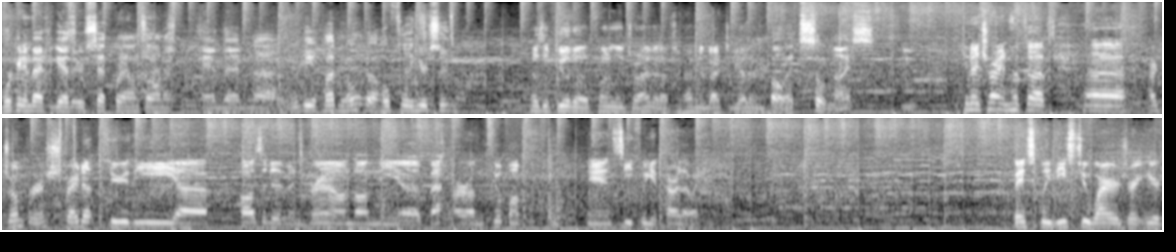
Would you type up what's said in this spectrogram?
we're getting back together. Seth Brown's on it, and then uh, we'll be at Mud Mocha hopefully here soon. How's it feel to finally drive it after having it back together? Oh, it's so nice. Gonna try and hook up uh, our jumper straight up to the uh, positive and ground on the uh, bat or on the fuel pump, and see if we get power that way. Basically, these two wires right here.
